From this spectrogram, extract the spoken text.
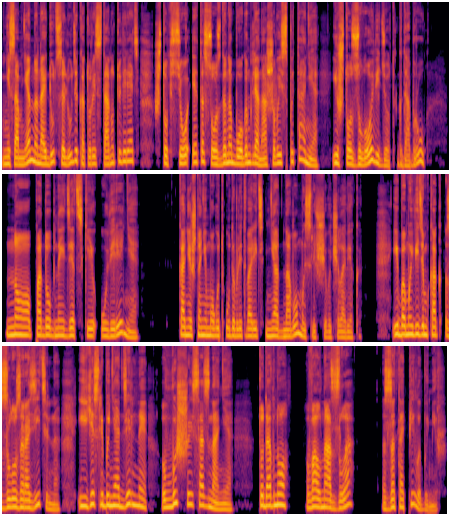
Несомненно, найдутся люди, которые станут уверять, что все это создано Богом для нашего испытания и что зло ведет к добру. Но подобные детские уверения, конечно, не могут удовлетворить ни одного мыслящего человека ибо мы видим, как зло заразительно, и если бы не отдельные высшие сознания, то давно волна зла затопила бы мир.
